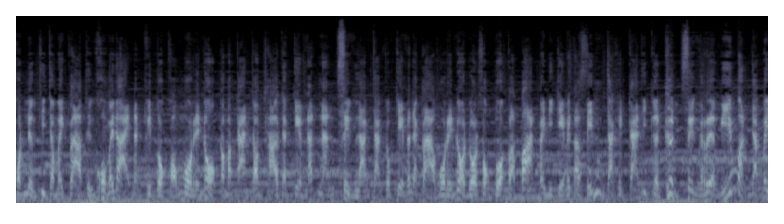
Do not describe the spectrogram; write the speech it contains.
คนหนึ่งที่จะไม่กล่าวถึงคงไม่ได้ นั่นคือตัวของโมเรโนกรรมการจอมเฉาจากเกมนัดนั้น ซึ่งหลังจากจบเกมนัดดังกล่าวโมเรโนโดนส่งตัวกลับบ้านไม่มีเกมให้ตัดสินจากเหตุการณ์ที่เกิดขึ้น ซึ่งเรื่องนี้มันยังไม่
